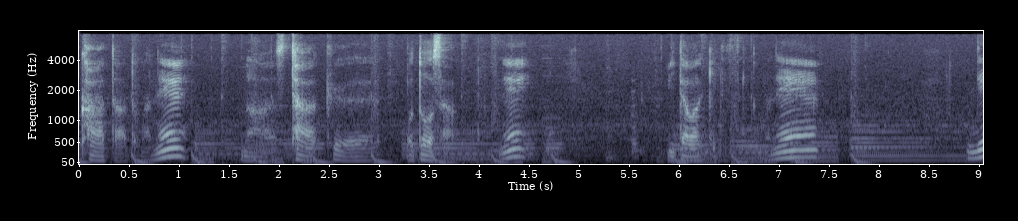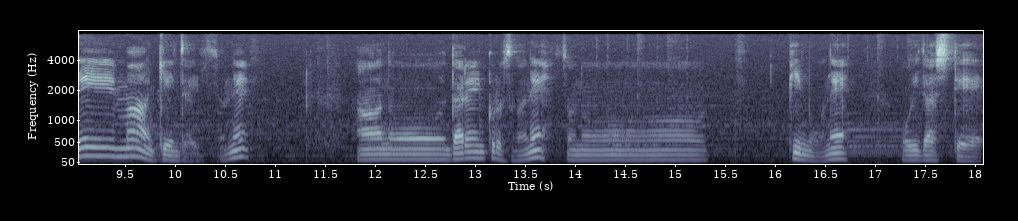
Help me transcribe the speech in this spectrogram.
カーターとかね、まあ、スタークお父さんねいたわけですけどもね。でまあ現在ですよね。あのダレン・クロスがねそのピムをね追い出して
